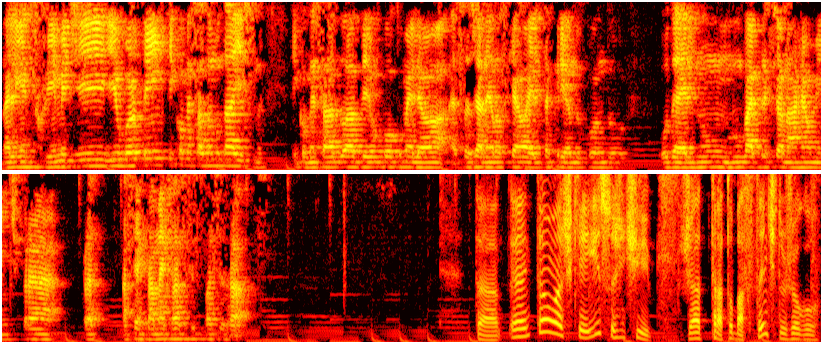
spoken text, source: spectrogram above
na linha de scrimmage e, e o Burrow tem, tem começado a mudar isso, né? Tem começado a ver um pouco melhor essas janelas que a OL está criando quando o DL não, não vai pressionar realmente para acertar mais fácil esses passes rápidos. Tá, é, então acho que é isso. A gente já tratou bastante do jogo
